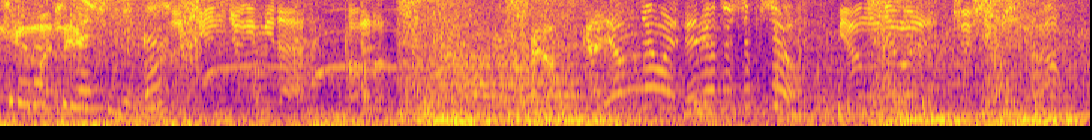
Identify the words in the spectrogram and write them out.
치료가 필요하십니까? 수신 중입니다. 본부. 명령을 내려주십시오. 명령을 주십시오.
